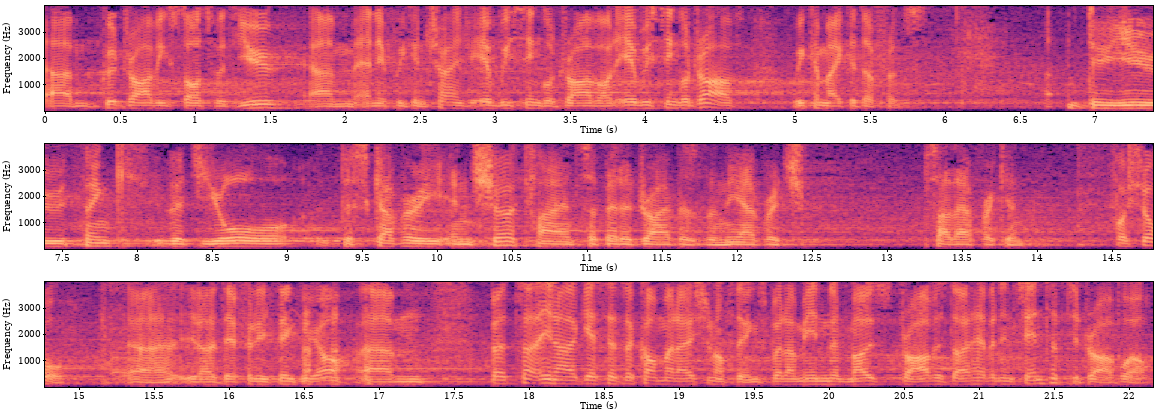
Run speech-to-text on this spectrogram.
Um, good driving starts with you. Um, and if we can change every single drive on every single drive, we can make a difference. Do you think that your Discovery Insure clients are better drivers than the average South African? For sure. Uh, you know, definitely think we are. Um, but, uh, you know, I guess it's a combination of things. But I mean, most drivers don't have an incentive to drive well.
